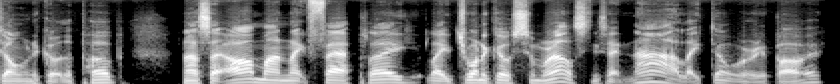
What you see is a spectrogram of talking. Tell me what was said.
don't want to go to the pub." And I was like, "Oh man, like, fair play. Like, do you want to go somewhere else?" And he's like, "Nah, like, don't worry about it."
